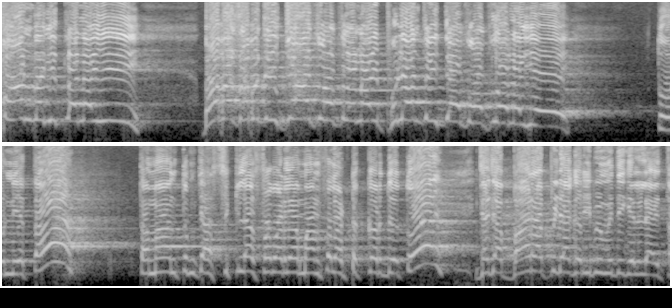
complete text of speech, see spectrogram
पान बघितलं नाही. बाबासाहेबांचा इतिहास वाचला नाही. फुल्यांचा इतिहास वाचला नाहीये. तो नेता तमाम तुमच्या शिकल्या सवारल्या माणसाला टक्कर देतोय. ज्याच्या बारा पिढ्या गरिबीमध्ये गेलेल्या आहेत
